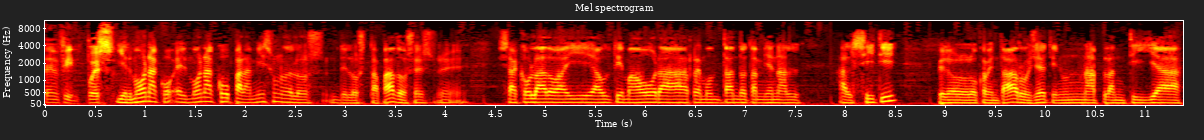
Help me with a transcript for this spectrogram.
En fin, pues. Y el Mónaco, el Mónaco para mí es uno de los de los tapados. Es, eh, se ha colado ahí a última hora remontando también al, al City pero lo comentaba Roger, tiene una plantilla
